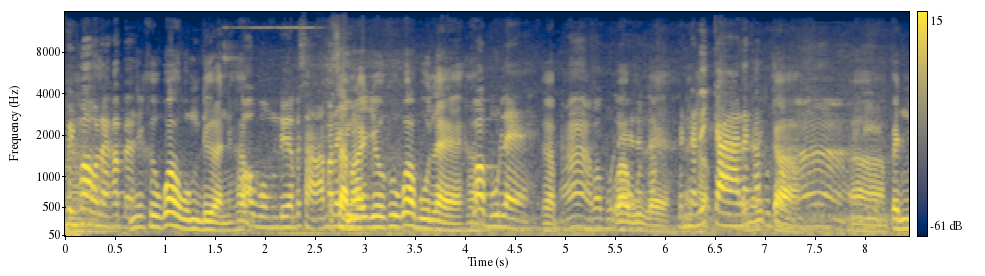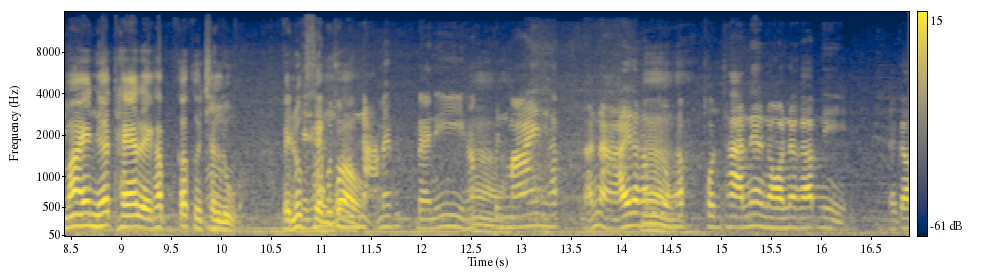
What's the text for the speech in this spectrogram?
เป็นว่าวอะไรครับแบอับนนี้คือว่าววงเดือนครับว่าววงเดือนภาษามาลาสามายูลายูคือว่าวบูแลครับว่าวบูแลครับอ่าว่าวบูแลว่าวบูแลนะครับเป็นนะนาครับฬิกานะครับเป็นคุณผู้ชนาฬิมกาอ่าอ่านี่เป็นไม้เนื้อแท้เลยครับก็คือฉลุ เป็นรูปทรงเห็นไหมคุณผู้ชมว่าวดูหนาไหมแบรนด์นี่ครับอ่าเป็นไม้นี่ครับหนาๆเลยนะครับอ่าคุณผู้ชมครับทนทานแน่นอนนะครับนี่แล้วก็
